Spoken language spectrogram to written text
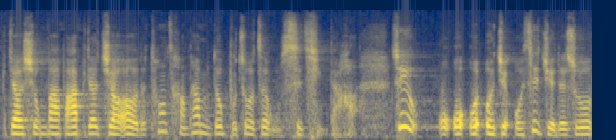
比较凶巴巴、比较骄傲的，通常他们都不做这种事情的哈。所以我我我我觉我是觉得说。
